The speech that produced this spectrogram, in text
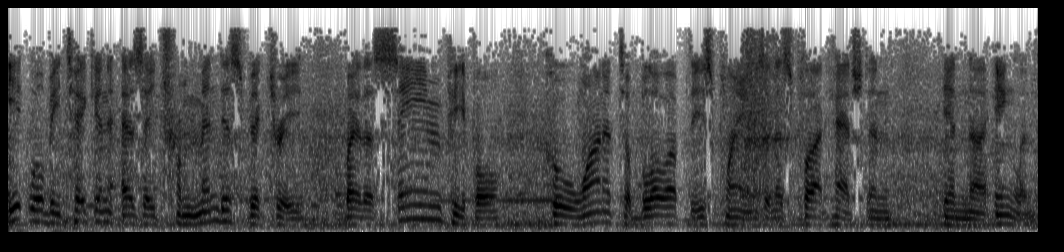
it will be taken as a tremendous victory by the same people who wanted to blow up these planes and this plot hatched in in uh, England,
